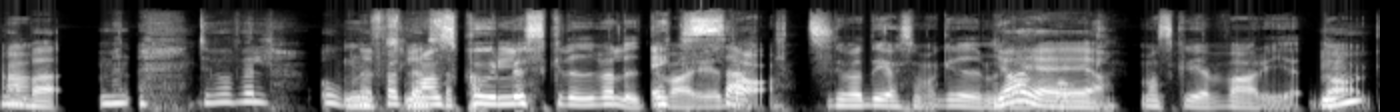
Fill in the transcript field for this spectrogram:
Man Ja. bara, men det var väl onödigt för att man skulle skriva lite varje dag. Exakt. Det var det som var grejen med Ja, dagbok. ja, ja. Man skrev varje Mm. dag.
